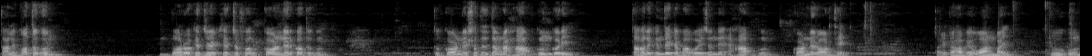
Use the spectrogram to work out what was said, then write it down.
তাহলে কত গুণ? বর্গক্ষেত্রের ক্ষেত্রফল কর্ণের কত গুণ? তো কর্ণের সাথে যদি আমরা হাফ গুণ করি তাহলে কিন্তু এটা পাবো এই জন্যে হাফ গুণ, কর্ণের অর্ধেক। তাহলে এটা হবে ওয়ান বাই টু গুণ।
